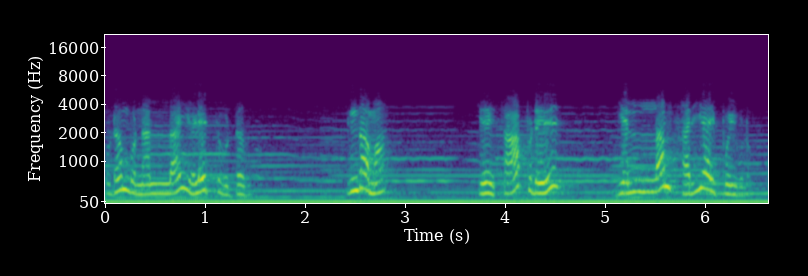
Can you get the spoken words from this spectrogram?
உடம்பு நல்லா இழைத்து விட்டது. இந்தாமா இதை சாப்பிடு. எல்லாம் சரியாய் போய்விடும்.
